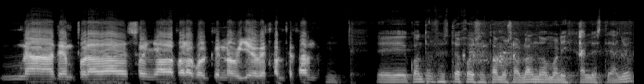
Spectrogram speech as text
una temporada soñada para cualquier novillero que está empezando. Mm. Eh, ¿Cuántos festejos estamos hablando, Mariscal, este año?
